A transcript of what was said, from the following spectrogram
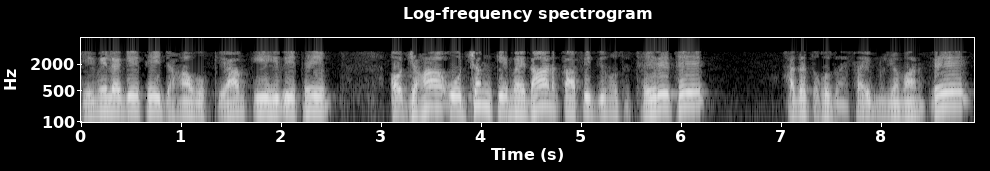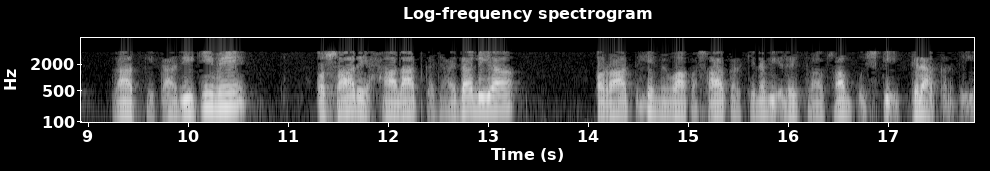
خیمے لگے تھے، جہاں وہ قیام کیے ہوئے تھے، اور جہاں وہ جنگ کے میدان کافی دنوں سے ٹھہرے تھے۔ حضرت حضیفہ ابن الیمان کے رات کی تاریخی میں اور سارے حالات کا جائزہ لیا۔ اور رات ہی میں واپس آ کر کے نبی علیہ السلام کو اس کی اطلاع کر دی۔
